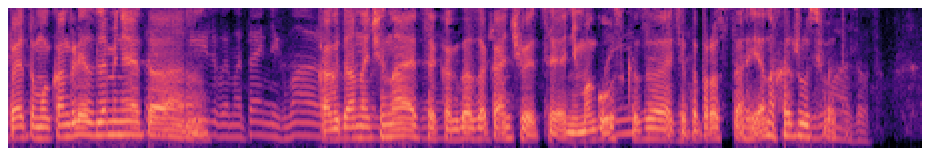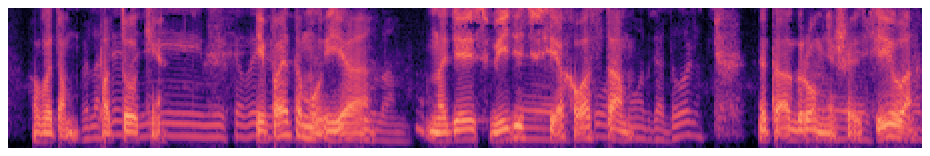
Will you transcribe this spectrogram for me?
Поэтому Конгресс для меня это когда начинается, когда заканчивается, я не могу сказать. Это просто я нахожусь в этом в этом потоке. И поэтому я надеюсь видеть всех вас там. Это огромнейшая сила.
